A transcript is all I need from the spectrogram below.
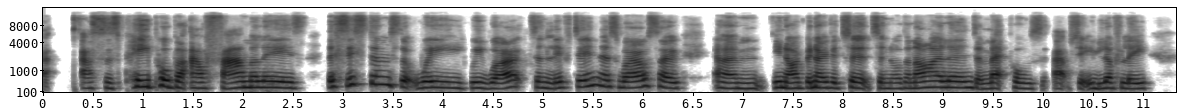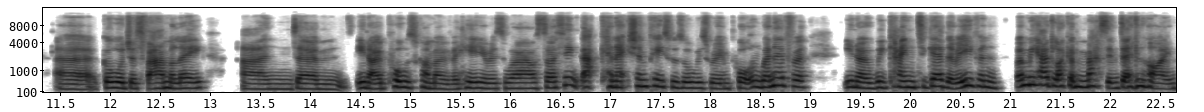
uh, us as people, but our families, the systems that we we worked and lived in as well. So, um, you know, I've been over to, to Northern Ireland and met Paul's absolutely lovely, uh, gorgeous family. And um, you know paul's come over here as well. So i think that connection piece was always really important. Whenever you know we came together even when we had like a massive deadline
